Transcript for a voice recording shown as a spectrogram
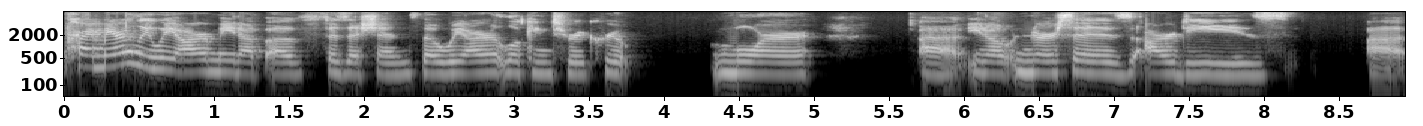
primarily we are made up of physicians, though we are looking to recruit more, uh, you know, nurses, RDs, uh,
